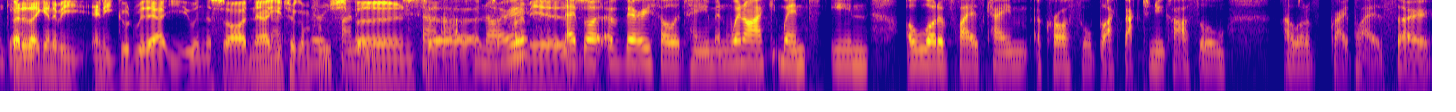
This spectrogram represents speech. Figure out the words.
again. But are they going to be any good without you in the side now? you took them really from funny. Spoon to. No, to Premiers. They've got a very solid team, and when I went in, a lot of players came across or like back to Newcastle. A lot of great players, so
